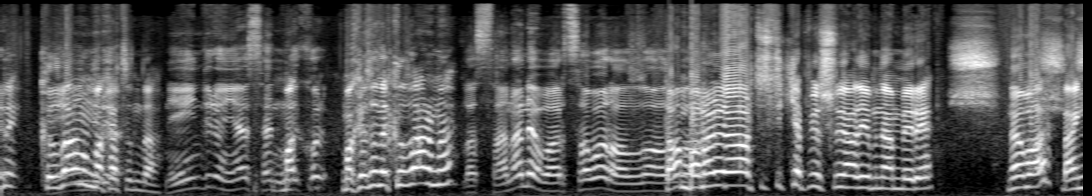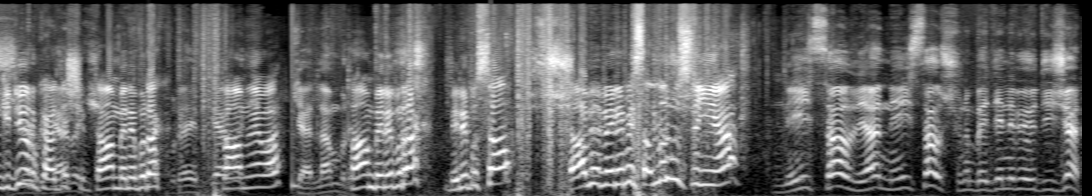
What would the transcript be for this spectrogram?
indiriyorsun? kıl Ne var mı indiriyorsun? makatında? Ne indiriyorsun ya sen Ma- ne kol... makatında kıl var mı? La sana ne varsa var Allah Allah. Tamam bana öyle artistlik yapıyorsun ya deminden beri. Şşş. Ne var? Şşş, Ben gidiyorum gel kardeşim. bakayım. Tamam beni bırak. Buraya bir gel Tamam bakayım. ne var? Gel lan buraya. Tamam beni bırak. Beni bir sal. Abi beni bir salır mısın ya? Neyi sal ya neyi sal şunun bedelini bir ödeyeceksin.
